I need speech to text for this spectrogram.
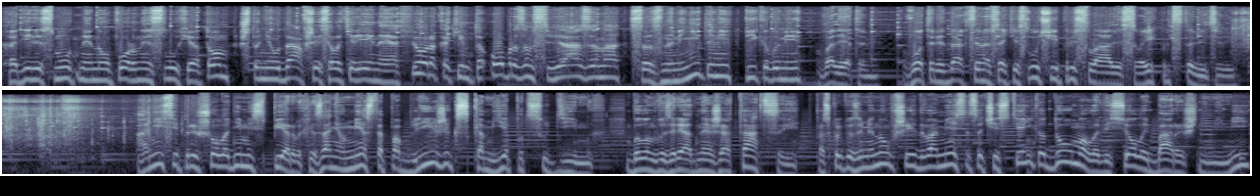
Ходили смутные, но упорные слухи о том, что неудавшаяся лотерейная афера каким-то образом связана со знаменитыми пиковыми валетами. Вот редакция на всякий случай прислали своих представителей. Аниси пришел одним из первых и занял место поближе к скамье подсудимых. Был он в изрядной ажиотации, поскольку за минувшие два месяца частенько думал о веселой барышне Мими,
